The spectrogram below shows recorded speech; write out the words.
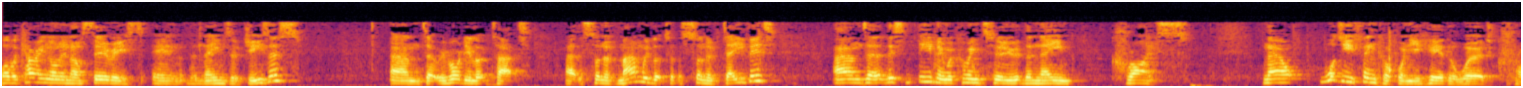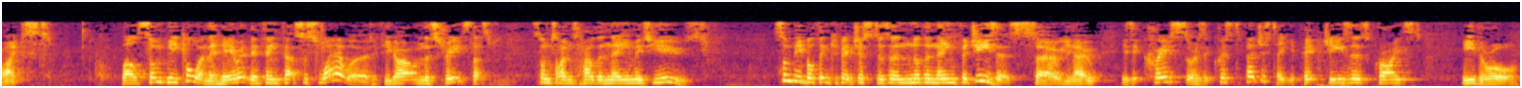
Well, we're carrying on in our series in the names of Jesus, and uh, we've already looked at uh, the Son of Man, we've looked at the Son of David, and uh, this evening we're coming to the name Christ. Now, what do you think of when you hear the word Christ? Well, some people, when they hear it, they think that's a swear word. If you go out on the streets, that's sometimes how the name is used. Some people think of it just as another name for Jesus. So, you know, is it Chris or is it Christopher? Just take your pick. Jesus, Christ. Either or.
